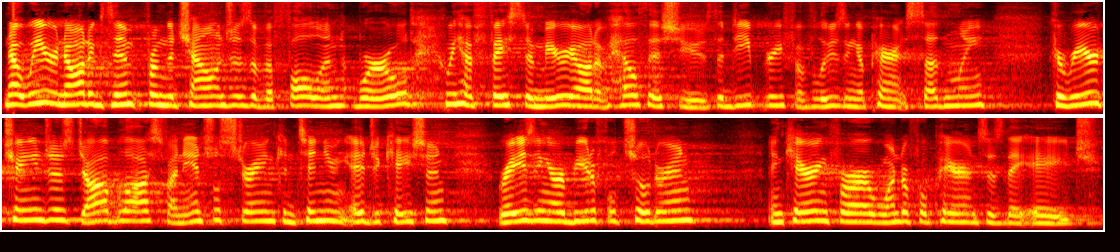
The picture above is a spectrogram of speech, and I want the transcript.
Now, we are not exempt from the challenges of a fallen world. We have faced a myriad of health issues, the deep grief of losing a parent suddenly, career changes, job loss, financial strain, continuing education, raising our beautiful children, and caring for our wonderful parents as they age.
